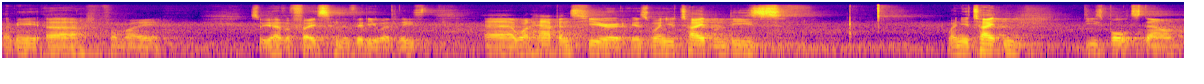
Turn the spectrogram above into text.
let me, uh, for my, so you have a face in the video at least. Uh, what happens here is when you tighten these, when you tighten these bolts down,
